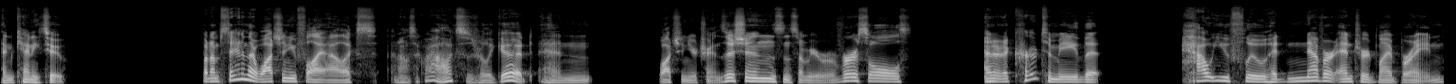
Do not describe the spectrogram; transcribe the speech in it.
and Kenny too. But I'm standing there watching you fly, Alex, and I was like, "Wow, Alex is really good," and watching your transitions and some of your reversals, and it occurred to me that how you flew had never entered my brain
